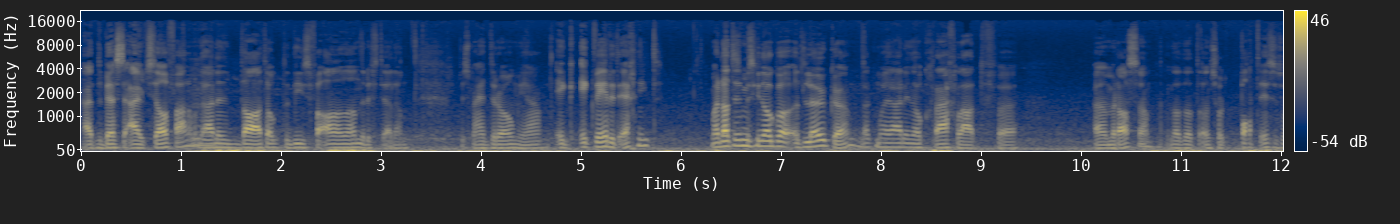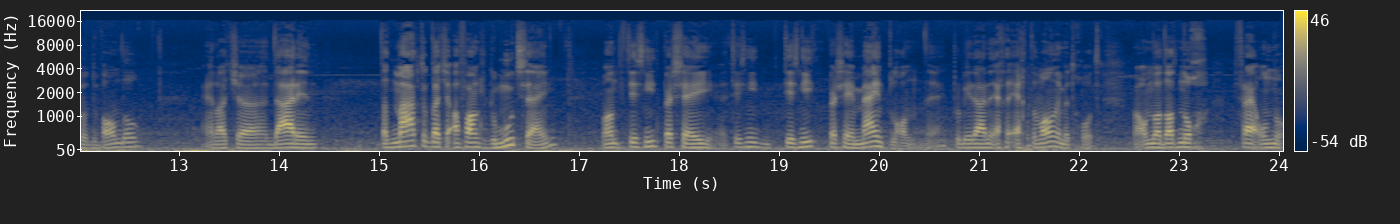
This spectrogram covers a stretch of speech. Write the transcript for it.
uit het beste uit jezelf halen. Maar daarin dat ook de dienst van alle anderen stellen. Dus mijn droom, ja. Ik, ik weet het echt niet. Maar dat is misschien ook wel het leuke. Dat ik me daarin ook graag laat eh, um, rassen. En dat dat een soort pad is, een soort wandel. En dat je daarin... Dat maakt ook dat je afhankelijk moet zijn. Want het is niet per se, het is niet, het is niet per se mijn plan. Hè. Ik probeer daarin echt, echt te wandelen met God. Maar omdat dat nog vrij on-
